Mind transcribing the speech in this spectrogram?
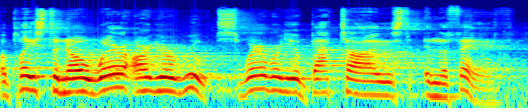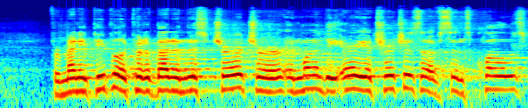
a place to know where are your roots? Where were you baptized in the faith? For many people, it could have been in this church or in one of the area churches that have since closed,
